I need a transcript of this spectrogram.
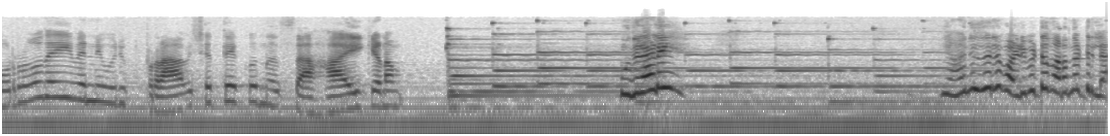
ഒറോദൈവ് ദൈവനെ ഒരു പ്രാവശ്യത്തേക്കൊന്ന് സഹായിക്കണം. മുതലാളി ഞാനിതുവരെ വഴിവിട്ട് നടന്നിട്ടില്ല.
